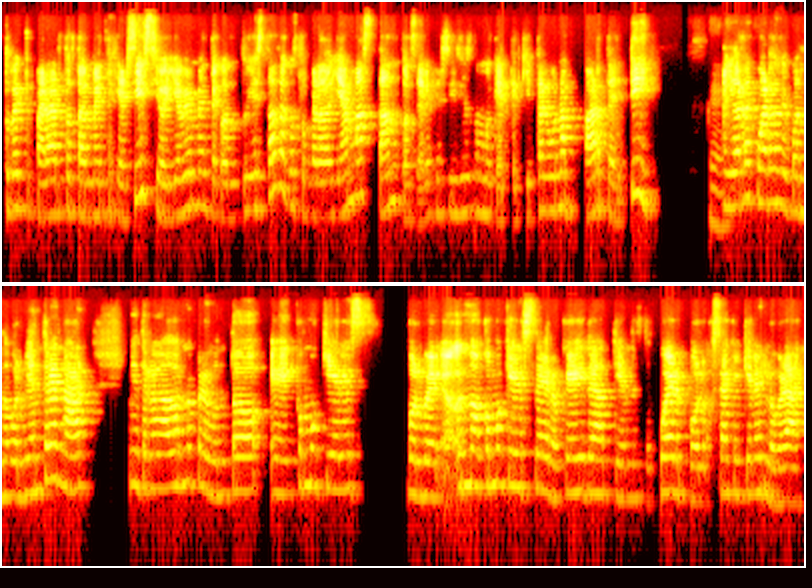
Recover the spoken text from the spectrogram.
tuve que parar totalmente ejercicio y obviamente cuando tú ya estás acostumbrado ya más tanto a hacer ejercicios como que te quitan una parte de ti. Y yo recuerdo que cuando volví a entrenar, mi entrenador me preguntó, eh, ¿cómo quieres volver, eh, no, cómo quieres ser o qué idea tienes de cuerpo, lo que sea que quieres lograr.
